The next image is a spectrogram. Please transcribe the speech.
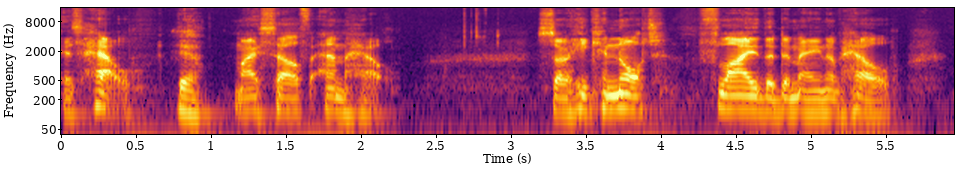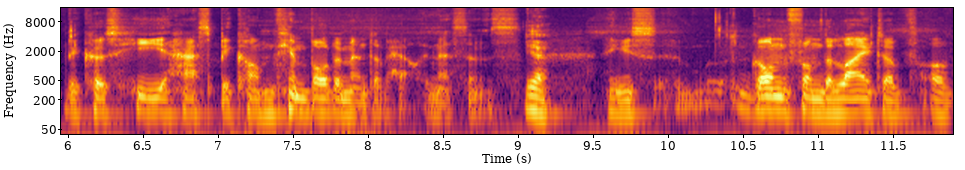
is hell. yeah Myself am hell." So he cannot fly the domain of hell because he has become the embodiment of hell, in essence yeah he's gone from the light of, of,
